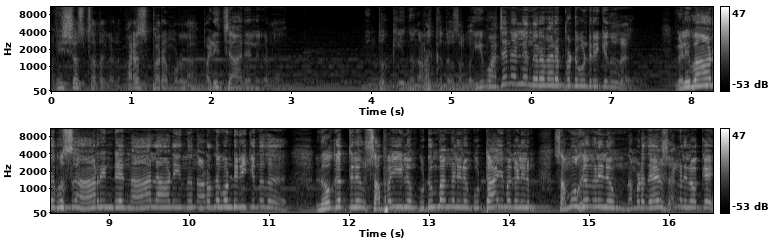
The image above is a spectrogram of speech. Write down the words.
അവിശ്വസ്തതകൾ പരസ്പരമുള്ള പഴിച്ചാരലുകൾ എന്തൊക്കെ ഇന്ന് നടക്കുന്നത് ഈ വചനല്ലേ നിറവേറപ്പെട്ടുകൊണ്ടിരിക്കുന്നത്. വെളിപാട് പുസ്തകം ആറിന്റെ നാലാണ് ഇന്ന് നടന്നുകൊണ്ടിരിക്കുന്നത്. ലോകത്തിലും സഭയിലും കുടുംബങ്ങളിലും കൂട്ടായ്മകളിലും സമൂഹങ്ങളിലും നമ്മുടെ ദേശങ്ങളിലൊക്കെ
